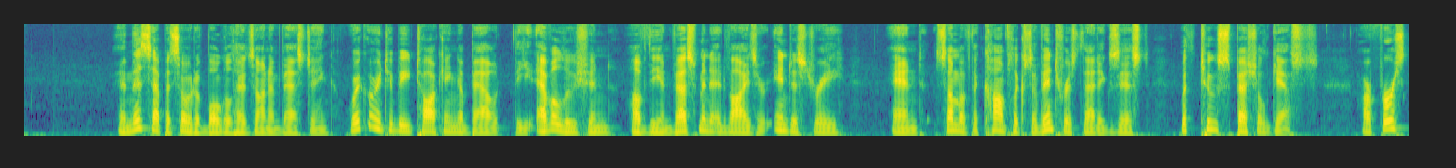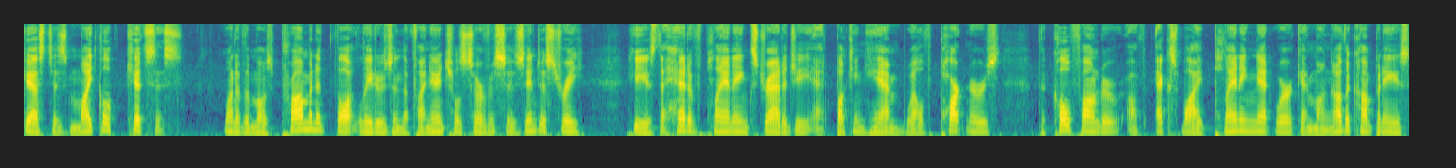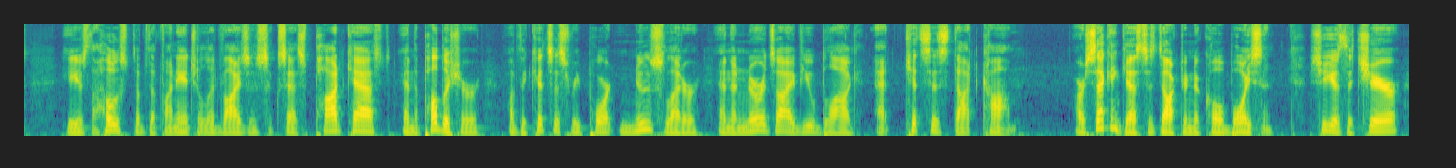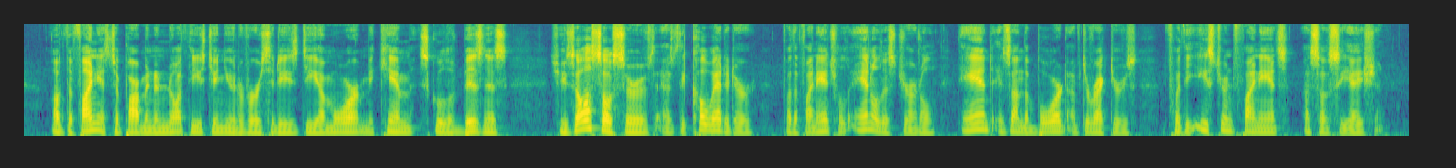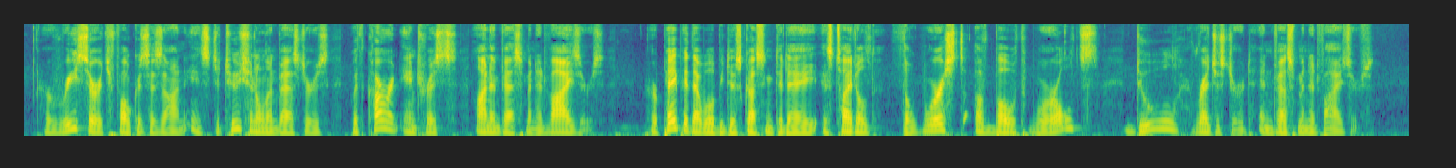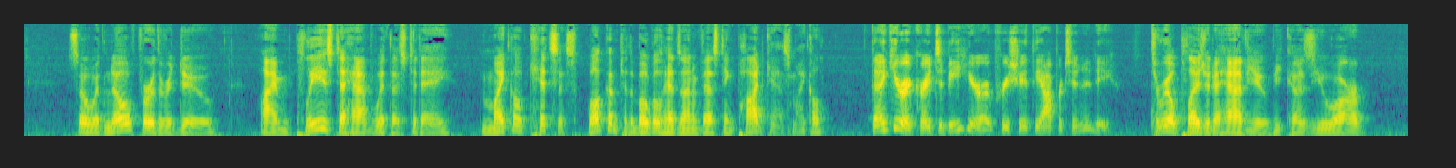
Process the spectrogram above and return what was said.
In this episode of Bogleheads on Investing, we're going to be talking about the evolution of the investment advisor industry and some of the conflicts of interest that exist with two special guests. Our first guest is Michael Kitces one of the most prominent thought leaders in the financial services industry. He is the head of planning strategy at Buckingham Wealth Partners, the co founder of XY Planning Network, and among other companies. He is the host of the Financial Advisor Success podcast and the publisher of the Kitces Report newsletter and the Nerd's Eye View blog at kitces.com. Our second guest is Dr. Nicole Boyson. She is the chair of the Finance Department of Northeastern University's D'Amore McKim School of Business. She's also serves as the co editor for the Financial Analyst Journal and is on the board of directors for the Eastern Finance Association. Her research focuses on institutional investors with current interests on investment advisors. Her paper that we'll be discussing today is titled The Worst of Both Worlds Dual Registered Investment Advisors. So, with no further ado, I'm pleased to have with us today Michael Kitces. Welcome to the Bogleheads on Investing podcast, Michael. Thank you, Rick. Great to be here. I appreciate the opportunity. It's a real pleasure to have you because you are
